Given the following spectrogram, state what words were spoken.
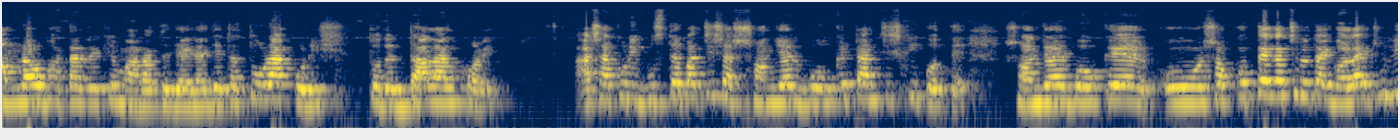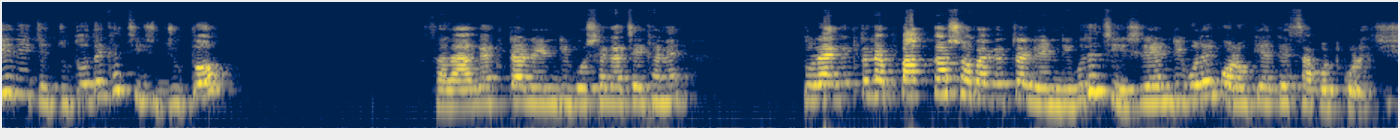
আমরাও ভাতার রেখে মারাতে যাই না, যেটা তোরা করিস, তোদের দালাল করে। আশা করি বুঝতে পারছিস, আর সঞ্জয়ের বউকে টানছিস কি করতে? সঞ্জয়ের বউকে ও সব করতে গেছিল, তাই গলায় ঝুলিয়ে নিয়েছে। জুতো দেখেছিস? জুতো? সালা আগে একটা রেন্ডি বসে গেছে এখানে। তোর এক একটা পাক্কা সব এক একটা রেন্ডি, বুঝেছিস? রেন্ডি বলে পরকিয়াকে সাপোর্ট করেছিস।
